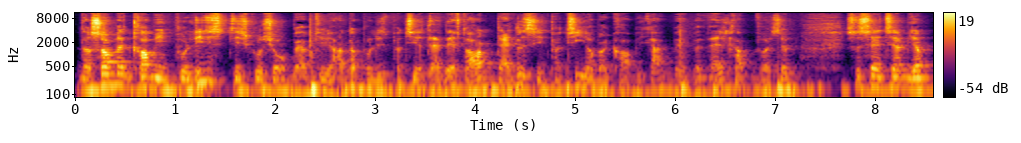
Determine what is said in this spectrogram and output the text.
når så man kom i en politisk diskussion med de andre politiske partier, der efterhånden dannede sit parti, og man kom i gang med, med valgkampen for eksempel, så sagde jeg til ham, jamen,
